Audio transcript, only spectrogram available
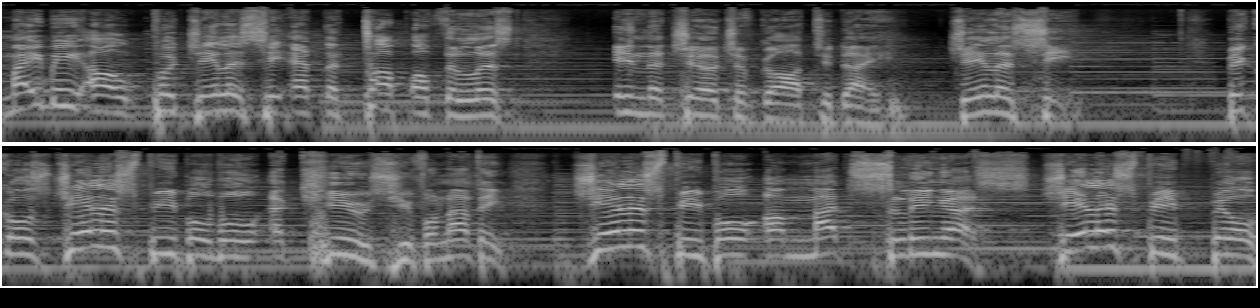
Maybe I'll put jealousy at the top of the list in the church of God today. Jealousy. Because jealous people will accuse you for nothing. Jealous people are mudslingers. Jealous people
